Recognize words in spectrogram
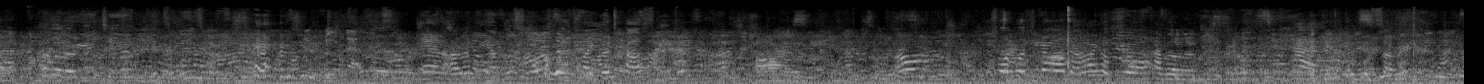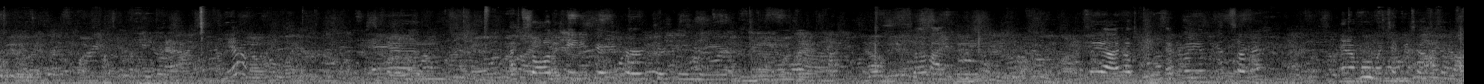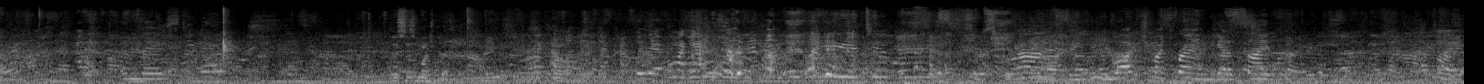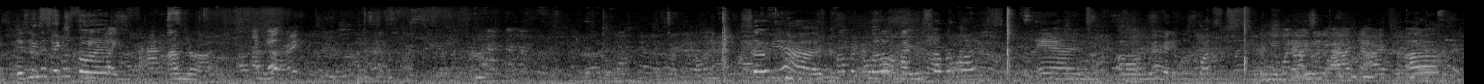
Hello YouTube, and I'm at the Apple with my good pal Steven. Um, just want you all know, I hope you all have a good summer. Yeah. And I saw Katy Perry here, so. So yeah, I hope everybody has a good summer. And I'm on my tippy toes tomorrow. And there's Steven. This is much better. Oh my god. like YouTubers, subscribe, and watch my friend get a side cut. That's right. Is he six foot? I'm not. I'm not right. So yeah, comment below how your summer was, and um, leave any requests for me. When are you at the Um, bye.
